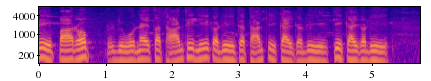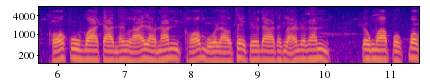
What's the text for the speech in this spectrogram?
ที่ปรารบอยู่ในสถานที่นี้ก็ดี สถานที่ไกลก็ดี ที่ไกลก็ดี ขอครูบาอาจารย์ทั้งหลายเหล่านั้น ขอหมู่เหล่าเทพเทวดาทั้งหลายเหล่านั้น จงมาปกป้อง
